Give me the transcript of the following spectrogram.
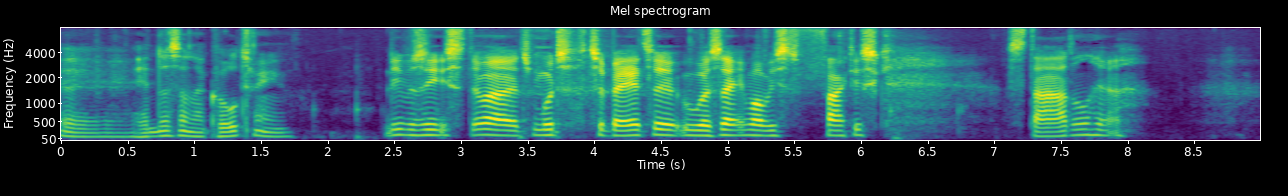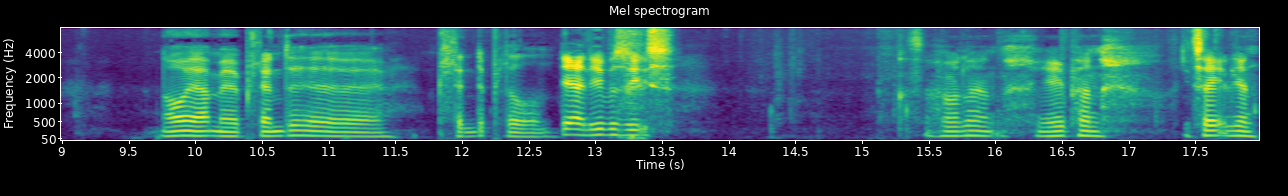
øh, Henderson og Coltrane. Lige præcis. Det var et smut tilbage til USA, hvor vi faktisk startede her. Nå ja, med plante, plantepladen. Ja, lige præcis. Så Holland, Japan, Italien.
